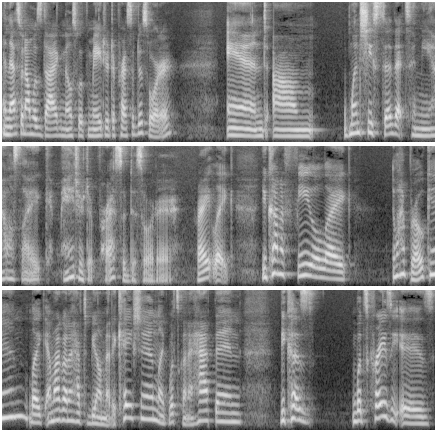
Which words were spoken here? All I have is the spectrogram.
And that's when I was diagnosed with major depressive disorder. And um, when she said that to me, I was like, major depressive disorder, right? Like, you kind of feel like, am I broken? Like, am I gonna have to be on medication? Like, what's gonna happen? Because what's crazy is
